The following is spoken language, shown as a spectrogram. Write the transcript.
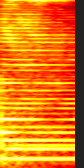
Vijay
